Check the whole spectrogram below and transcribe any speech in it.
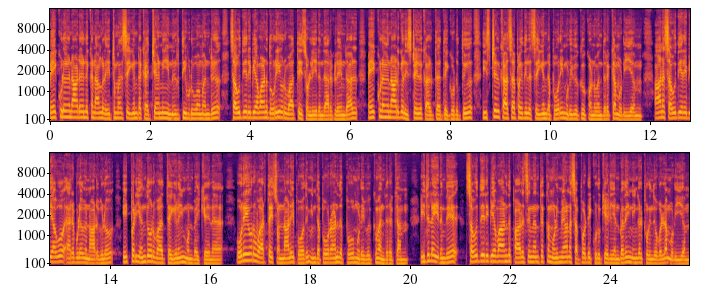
மேற்குலக நாடுகளுக்கு நாங்கள் ஏற்றுமதி செய்கின்ற கச்சேனியை நிறுத்தி விடுவோம் என்று சவுதி அரேபியாவானது ஒரே ஒரு வார்த்தை சொல்லியிருந்தார்கள் என்றால் மேற்குலக நாடுகள் இஸ்ரேலுக்கு அழுத்தத்தை கொடுத்து இஸ்ரேல் காசா பகுதியில் செய்கின்ற போரை முடிவுக்கு கொண்டு வந்திருக்க முடியும். ஆனால் சவுதி அரேபியாவோ அரபுலக நாடுகளோ இப்படி எந்த ஒரு வார்த்தைகளையும் முன்வைக்கல. ஒரே ஒரு வார்த்தை சொன்னாலே போதும் இந்த போரானது போ முடிவுக்கு வந்திருக்கும். இதில் இருந்து சவுதி அரேபியாவானது பாலஸ்தீனத்துக்கு முழுமையான சப்போர்ட்டை கொடுக்கல என்பதை நீங்கள் புரிந்து கொள்ள முடியும்.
